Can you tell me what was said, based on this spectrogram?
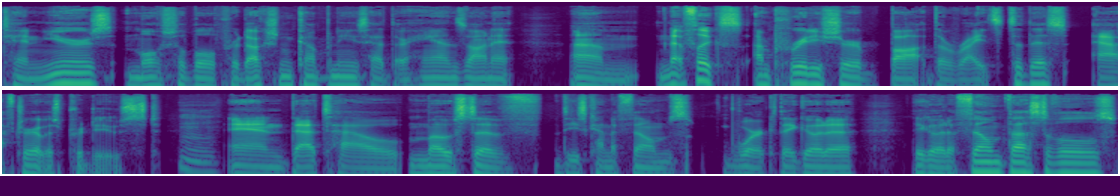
ten years. Multiple production companies had their hands on it. Um, Netflix, I'm pretty sure, bought the rights to this after it was produced, hmm. and that's how most of these kind of films work. They go to they go to film festivals.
